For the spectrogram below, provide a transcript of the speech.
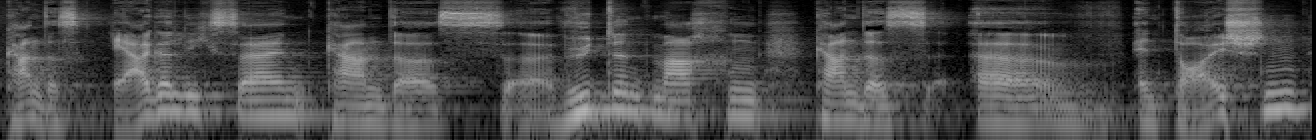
kann das ärgerlich sein, kann das äh, wütend machen, kann das äh, enttäuschen.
